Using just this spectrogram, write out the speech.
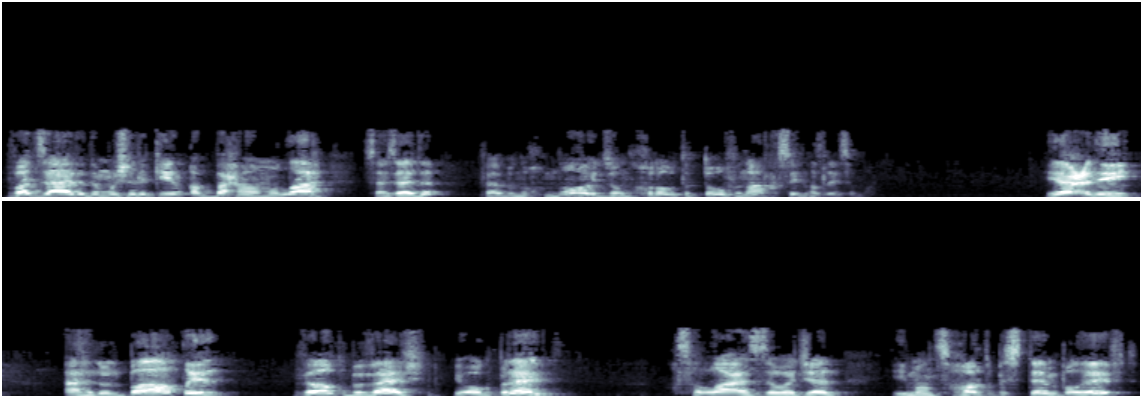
Wat zeiden de mushrikeen, qabbahahumullah? Zij zeiden, we hebben nog nooit zo'n grote tovenaar gezien als deze man. Yani, ahlul batil, welk bewijs je ook brengt, als Allah azawajal iemands hart bestempel heeft,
